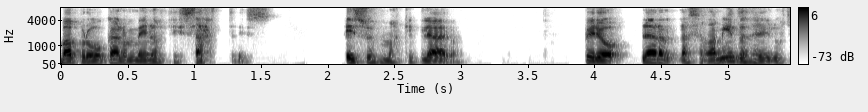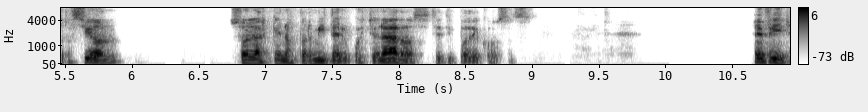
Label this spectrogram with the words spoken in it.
va a provocar menos desastres. Eso es más que claro. Pero las herramientas de la ilustración son las que nos permiten cuestionarnos este tipo de cosas. En fin,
